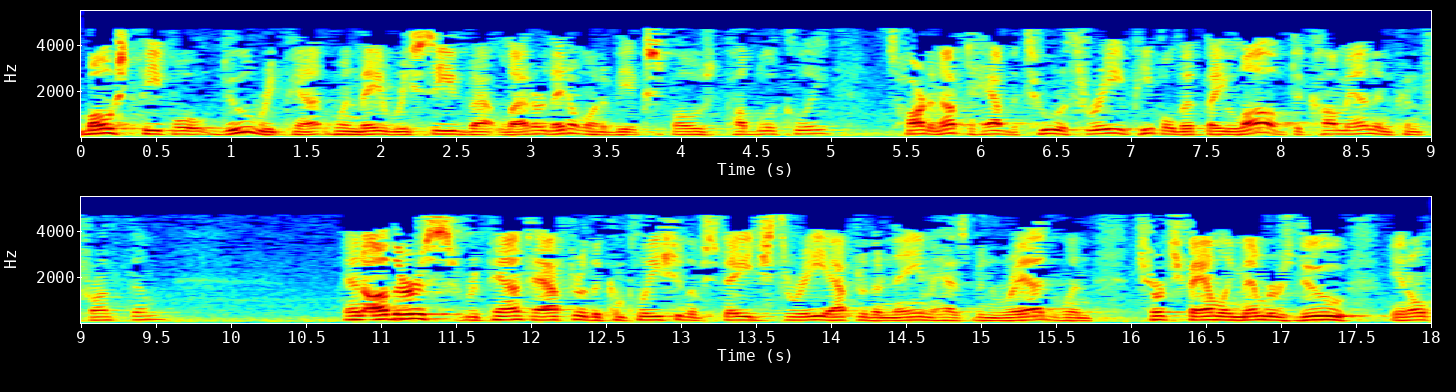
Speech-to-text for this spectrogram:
most people do repent when they receive that letter. They don't want to be exposed publicly. It's hard enough to have the two or three people that they love to come in and confront them. And others repent after the completion of stage three, after their name has been read, when church family members do, you know,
